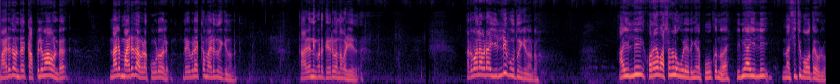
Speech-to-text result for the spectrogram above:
മരുതുണ്ട് കപ്പിലുമാവുണ്ട്. എന്നാലും മരുതാണ് ഇവിടെ കൂടുതലും. ഇവിടെയൊക്കെ മരുന്ന് നിൽക്കുന്നുണ്ട്. താഴെ നിന്ന് ഇങ്ങോട്ട് കയറി വന്ന വഴിയത് അതുപോലെ അവിടെ ഇല്ലി പൂത്ത് നിൽക്കുന്നുണ്ടോ? ആ ഇല്ലി കുറേ വർഷങ്ങൾ കൂടിയത് ഇങ്ങനെ പൂക്കുന്നത്. ഇനി ആ ഇല്ലി നശിച്ചു പോകത്തേ ഉള്ളൂ.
